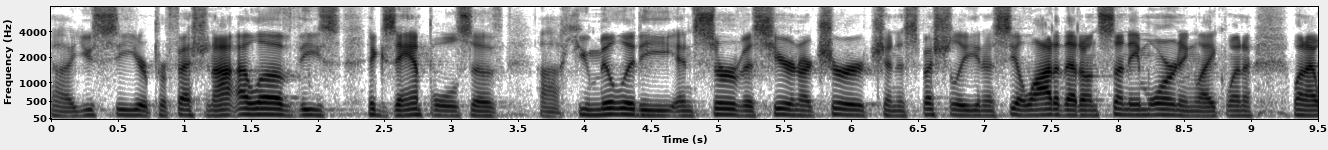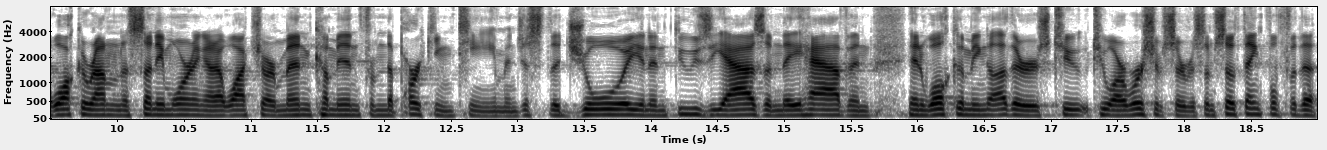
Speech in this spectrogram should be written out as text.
uh, you see your profession. I, I love these examples of uh, humility and service here in our church, and especially, you know, see a lot of that on Sunday morning. Like when I, when I walk around on a Sunday morning and I watch our men come in from the parking team and just the joy and enthusiasm they have in, in welcoming others to, to our worship service. I'm so thankful for the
